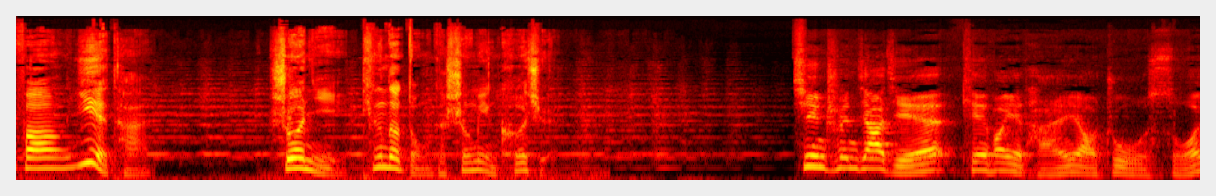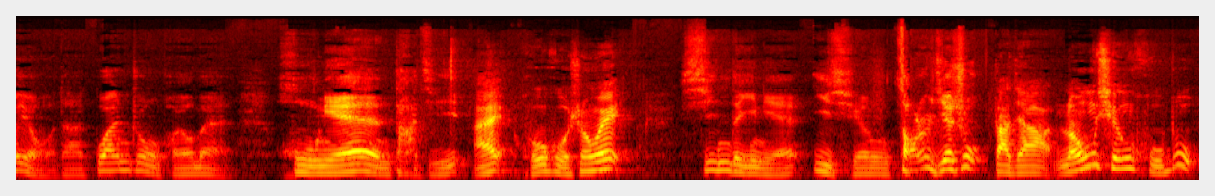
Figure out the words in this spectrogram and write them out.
方夜谭，说你听得懂的生命科学。新春佳节，天方夜谭要祝所有的观众朋友们虎年大吉，哎，虎虎生威，新的一年疫情早日结束。大家龙行虎步。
